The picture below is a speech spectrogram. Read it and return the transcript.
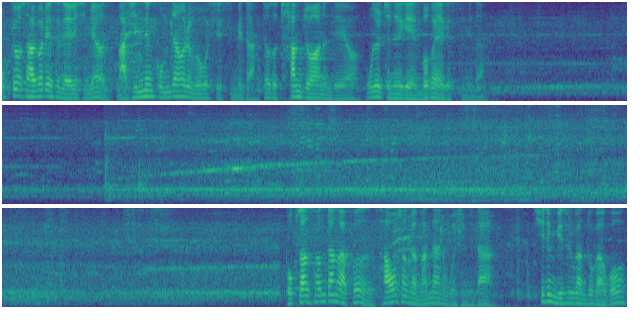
옥교 사거리에서 내리시면 맛있는 꼼장어를 먹을 수 있습니다. 저도 참 좋아하는데요. 오늘 저녁에 먹어야겠습니다. 복산 선당 앞은 4호선과 만나는 곳입니다. 시립미술관도 가고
